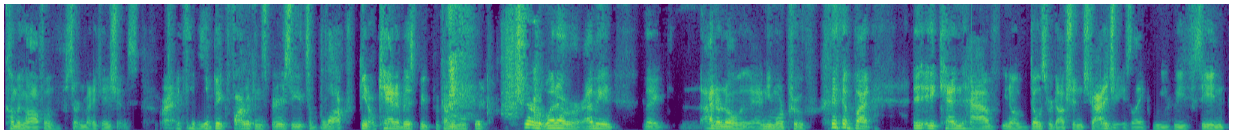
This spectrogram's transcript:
coming off of certain medications. Right. If there's a big pharma conspiracy to block, you know, cannabis becoming sure, whatever. I mean, like I don't know any more proof, but it, it, can have, you know, dose reduction strategies. Like we we've seen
